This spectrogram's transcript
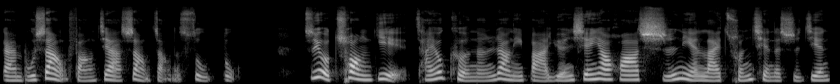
赶不上房价上涨的速度。只有创业才有可能让你把原先要花十年来存钱的时间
